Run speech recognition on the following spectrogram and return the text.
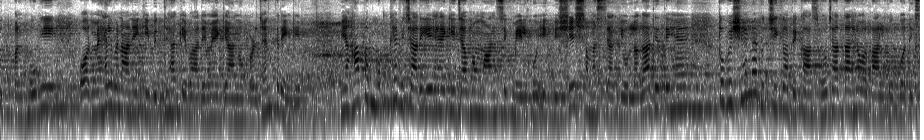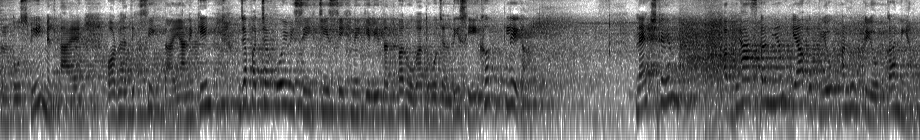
उत्पन्न होगी और महल बनाने की विद्या के बारे में ज्ञानोपार्जन करेंगे। यहाँ पर मुख्य विचार ये है कि जब हम मानसिक मेल को एक विशेष समस्या की ओर लगा देते हैं तो विषय में रुचि का विकास हो जाता है और बालकों को अधिक संतोष भी मिलता है और वह अधिक सीखता है। यानी कि जब बच्चा कोई भी सीख, चीज़ सीखने के लिए तत्पर होगा तो वो जल्दी सीख लेगा। नेक्स्ट है, अभ्यास का नियम या उपयोग अनुप्रयोग का नियम।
